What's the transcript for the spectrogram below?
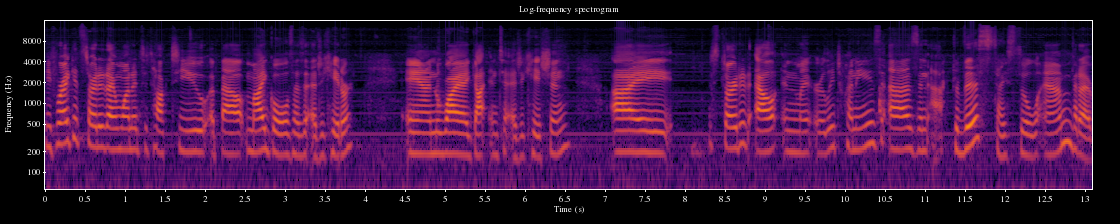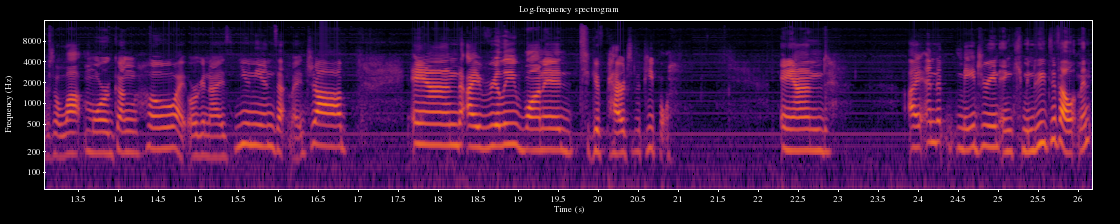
Before I get started, I wanted to talk to you about my goals as an educator and why I got into education. I started out in my early 20s as an activist. I still am, but I was a lot more gung ho. I organized unions at my job, and I really wanted to give power to the people. And I ended up majoring in community development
